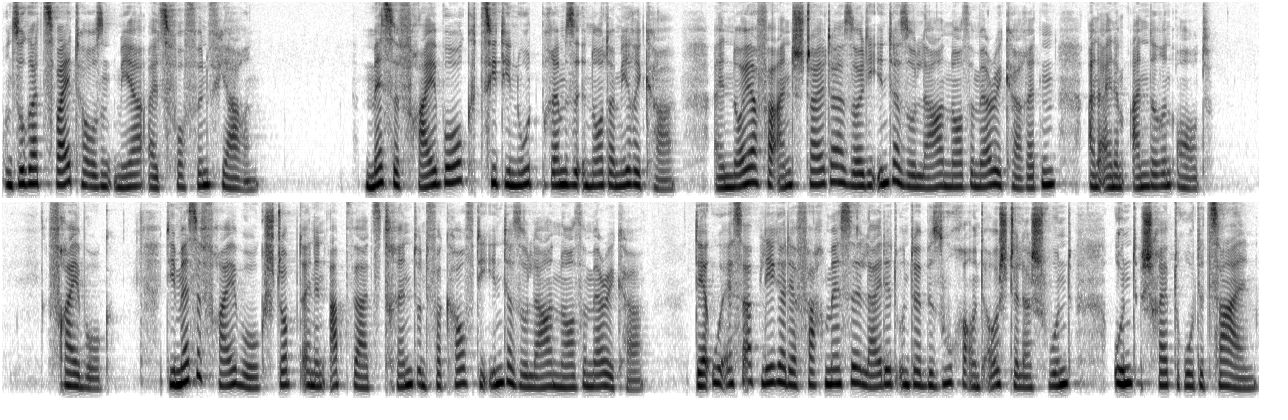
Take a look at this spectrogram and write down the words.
und sogar 2.000 mehr als vor fünf Jahren. Messe Freiburg zieht die Notbremse in Nordamerika. Ein neuer Veranstalter soll die Intersolar North America retten an einem anderen Ort. Freiburg. Die Messe Freiburg stoppt einen Abwärtstrend und verkauft die Intersolar North America. Der US-Ableger der Fachmesse leidet unter Besucher- und Ausstellerschwund und schreibt rote Zahlen.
